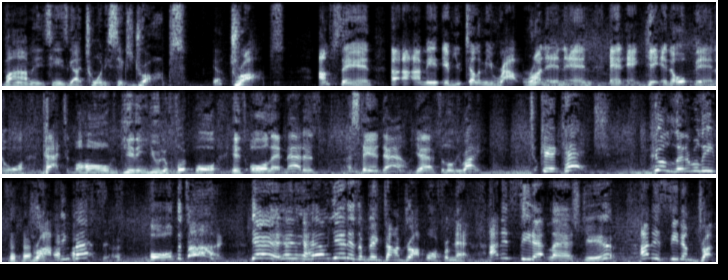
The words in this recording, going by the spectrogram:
But how many teams got 26 drops? Yeah. Drops. I'm saying, uh, I mean, if you're telling me route running and, and, and getting open or Patrick Mahomes getting you the football is all that matters, I stand down. You're absolutely right. But you can't catch. You're literally dropping passes all the time. Yeah, yeah, hell yeah, there's a big time drop off from that. I didn't see that last year. I didn't see them drop.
